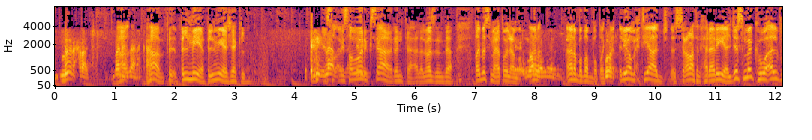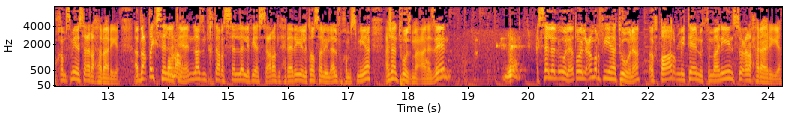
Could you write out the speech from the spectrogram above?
بدون إحراج. بيني ها, وبينك ها في المية في المية شكله. لا، لا، يصورك سعر انت على الوزن ذا. طيب اسمع يا طويل العمر. والله أنا والله. أنا بضبطك. اليوم احتياج السعرات الحرارية لجسمك هو 1500 سعرة حرارية. بعطيك سلتين. لازم تختار السلة اللي فيها السعرات الحرارية اللي توصل إلى 1500 عشان تفوز معانا. زين؟ زين. السلة الأولى يا طويل العمر فيها تونة إفطار 280 سعرة حرارية.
